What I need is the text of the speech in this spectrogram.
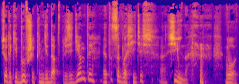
все-таки бывший кандидат в президенты, это, согласитесь, э, сильно. вот.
